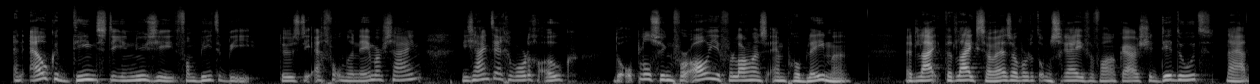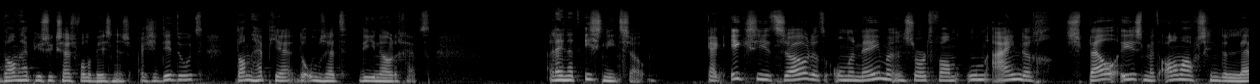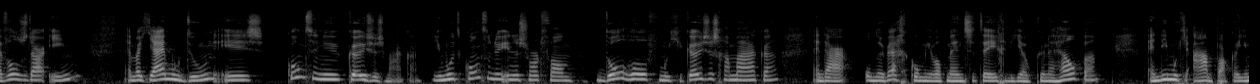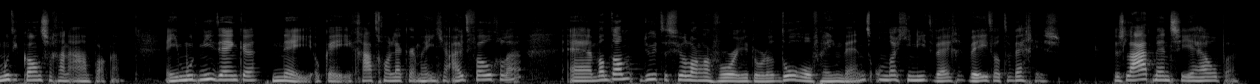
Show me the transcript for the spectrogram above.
En elke dienst die je nu ziet van B2B, dus die echt voor ondernemers zijn, die zijn tegenwoordig ook de oplossing voor al je verlangens en problemen. Het lijkt, dat lijkt zo, hè? zo wordt het omschreven van oké, als je dit doet, nou ja, dan heb je succesvolle business. Als je dit doet, dan heb je de omzet die je nodig hebt. Alleen dat is niet zo. Kijk, ik zie het zo dat ondernemen een soort van oneindig spel is met allemaal verschillende levels daarin. En wat jij moet doen is continu keuzes maken. Je moet continu in een soort van dolhof moet je keuzes gaan maken. En daar onderweg kom je wat mensen tegen die jou kunnen helpen. En die moet je aanpakken. Je moet die kansen gaan aanpakken. En je moet niet denken, nee, oké, ik ga het gewoon lekker in mijn eentje uitvogelen. Eh, want dan duurt het veel langer voor je door dat dolhof heen bent, omdat je niet weet wat de weg is. Dus laat mensen je helpen.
